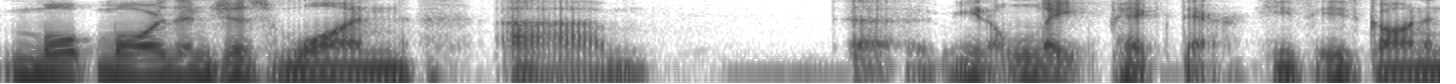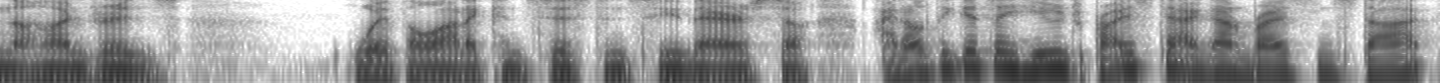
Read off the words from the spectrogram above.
more, more than just one, um, uh, you know, late pick there. He's he's gone in the hundreds with a lot of consistency there. So I don't think it's a huge price tag on Bryson Stott,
